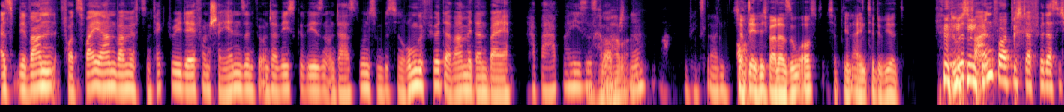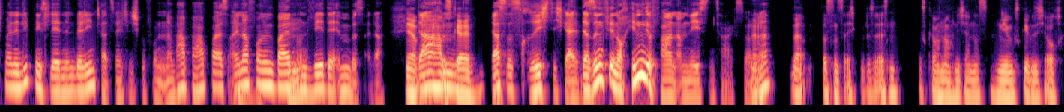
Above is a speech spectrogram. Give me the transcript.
als wir waren vor zwei Jahren, waren wir zum Factory Day von Cheyenne, sind wir unterwegs gewesen und da hast du uns so ein bisschen rumgeführt. Da waren wir dann bei Happa Happa hieß es, glaube ich. Ne? Oh, Lieblingsladen. Ich, hab den, ich war da so oft, ich habe den einen tätowiert. Du bist verantwortlich dafür, dass ich meine Lieblingsläden in Berlin tatsächlich gefunden habe. Happa Happa ist einer von den beiden mhm. und W der Imbiss, Alter. Ja, da haben, das ist geil. Das ist richtig geil. Da sind wir noch hingefahren am nächsten Tag, so, ne? Ja, das ist echt gutes Essen. Das kann man auch nicht anders sagen. Die Jungs geben sich auch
